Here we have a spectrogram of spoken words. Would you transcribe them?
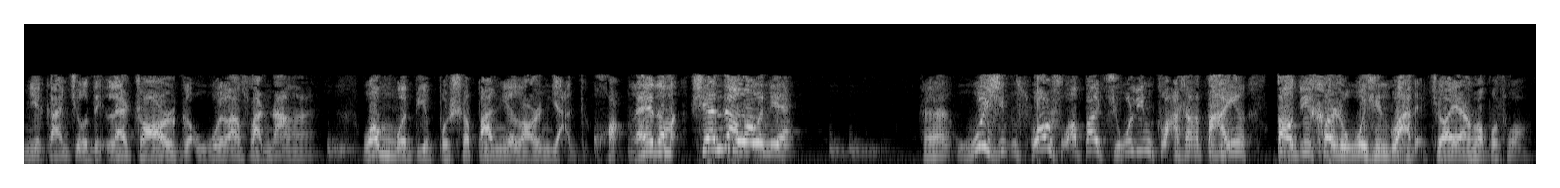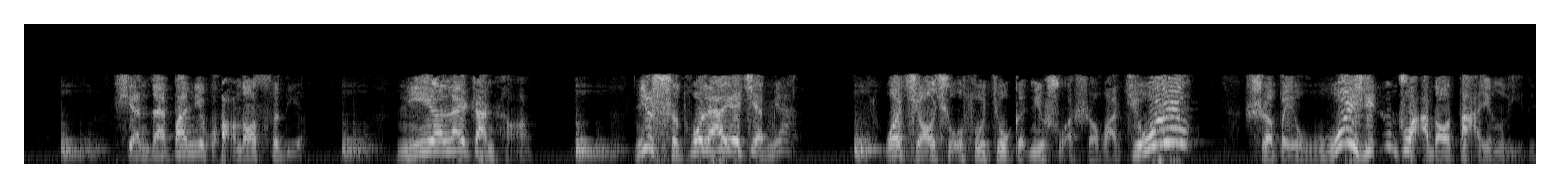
你敢就得来找二哥吴元算账啊！我目的不是把你老人家给诓来的吗？现在我问你，嗯，吴心所说把九灵抓上大营，到底可是吴心抓的？焦岩说不错。现在把你诓到此地了，你也来战场了，你师徒俩也见面，我焦秋素就跟你说实话，九灵是被吴心抓到大营里的。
